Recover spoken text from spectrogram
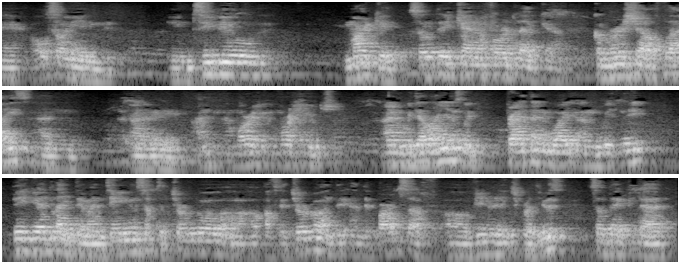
uh, also in, in civil market, so they can afford like uh, commercial flights and, and, and more, more huge. And with the alliance with Pratt and White and Whitney, they get like the maintenance of the turbo uh, of the turbo and the, and the parts of, of Electric produce, so that, that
